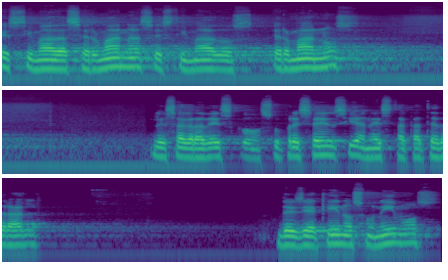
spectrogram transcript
Estimadas hermanas, estimados hermanos, les agradezco su presencia en esta catedral. Desde aquí nos unimos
